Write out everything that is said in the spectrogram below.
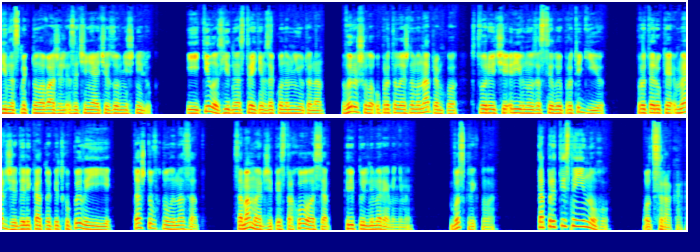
Діна смикнула важель, зачиняючи зовнішній люк. Її тіло, згідно з третім законом Ньютона, вирушило у протилежному напрямку, створюючи рівну за силою протидію, проте руки Мерджі делікатно підхопили її та штовхнули назад. Сама Мерджі підстраховувалася кріпильними ременями. Бо скрикнула. Та притисло їй ногу. От срака.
